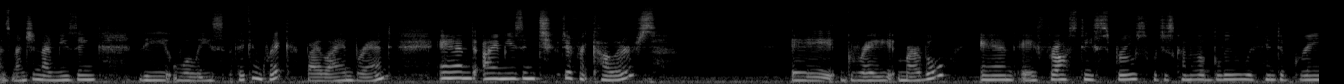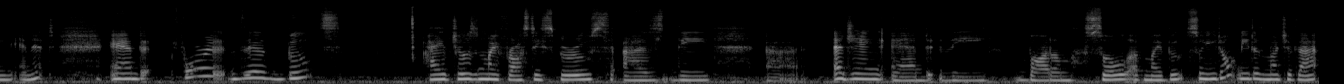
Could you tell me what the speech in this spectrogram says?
As mentioned, I'm using the Wool-Ease Thick and Quick by Lion Brand, and I'm using two different colors a gray marble and a frosty spruce which is kind of a blue with hint of green in it. And for the boots I have chosen my frosty spruce as the uh, edging and the bottom sole of my boot so you don't need as much of that.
